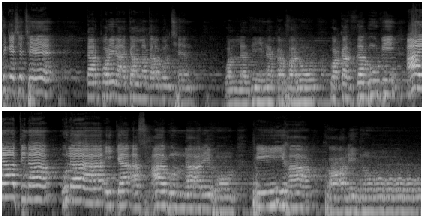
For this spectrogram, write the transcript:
থেকে এসেছে। তারপরে রাত আল্লাহ তালা বলছেন والذين كفروا وكذبوا بآياتنا أولئك أصحاب النار هم فيها خالدون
